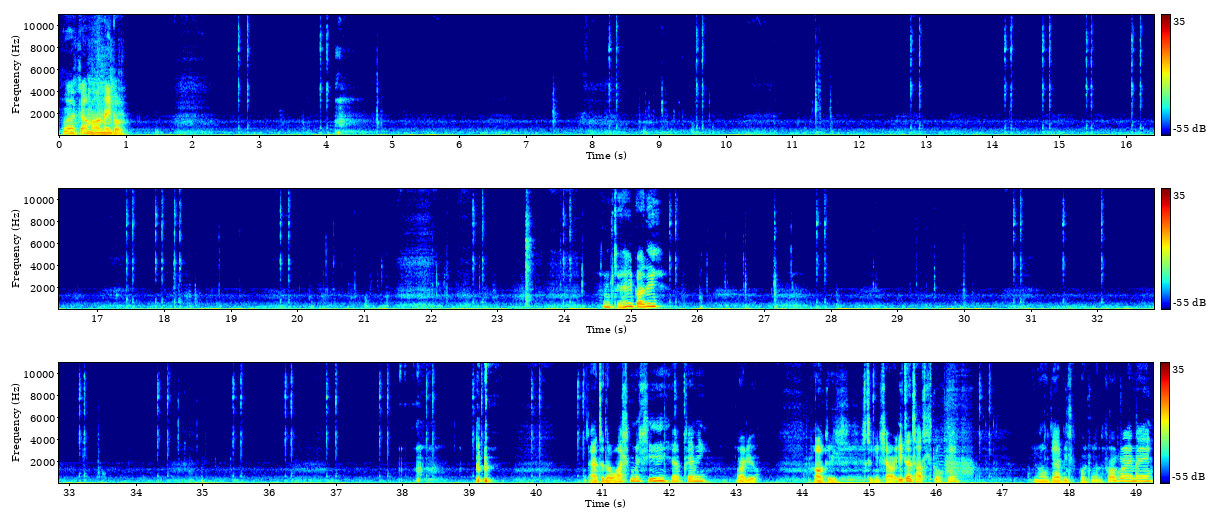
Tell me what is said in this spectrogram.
Well, come on, Rainbow. Okay, buddy. Add to the washing machine. Yep, Jamie. Where are you? Okay, he's taking a shower. Ethan's out of school. Yeah. You know, Gabby's working on the programming.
